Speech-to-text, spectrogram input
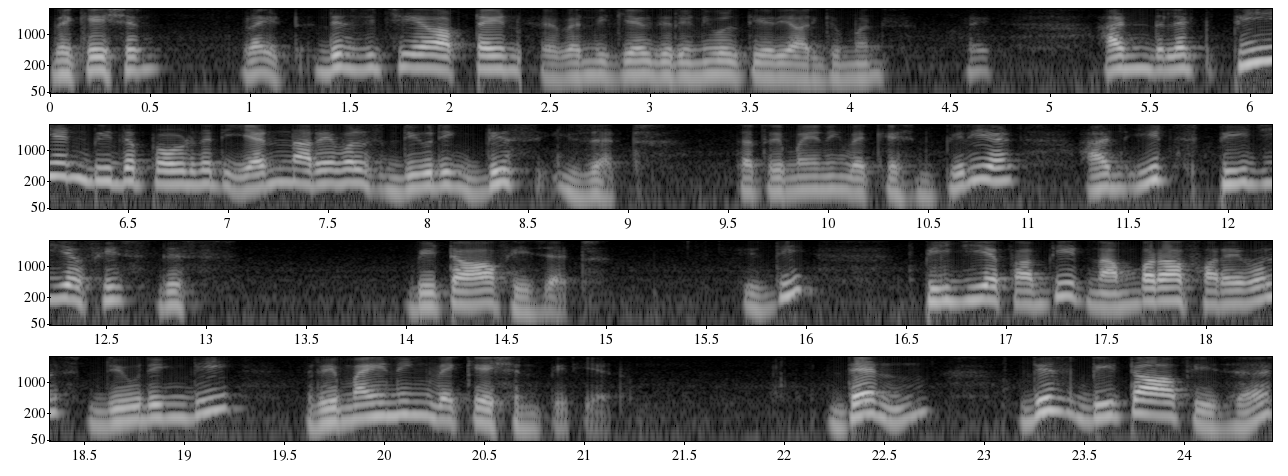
vacation, right. This which we have obtained uh, when we gave the renewal theory arguments, right. And let P n be the probability that n arrivals during this z, that remaining vacation period and its PGF is this beta of z is the PGF of the number of arrivals during the remaining vacation period. Then this beta of z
